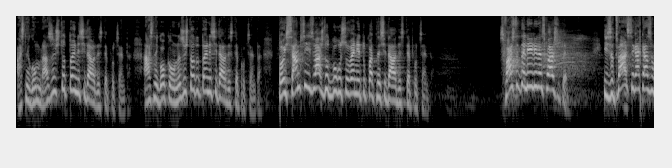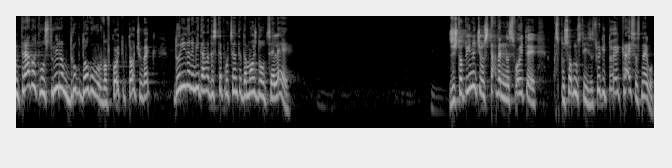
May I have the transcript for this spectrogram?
Аз не го мразя, защото той не си дава 10%. Аз не го кълна, защото той не си дава 10%. Той сам се изважда от благословението, когато не си дава 10%. Схващате ли или не схващате? И затова аз сега казвам, трябва да конструирам друг договор, в който той човек, дори да не ми дава 10% да може да оцелее. Защото иначе оставен на своите способности и заслуги, той е край с него.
